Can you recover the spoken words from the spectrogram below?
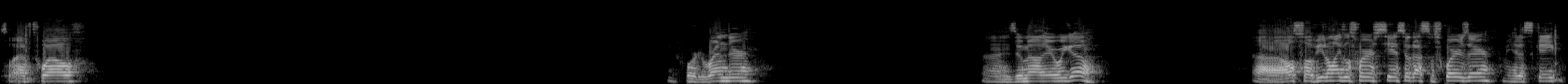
So F12. Before the render. Uh, zoom out, there we go. Uh, also, if you don't like those squares, see I still got some squares there. Let me hit escape. Let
